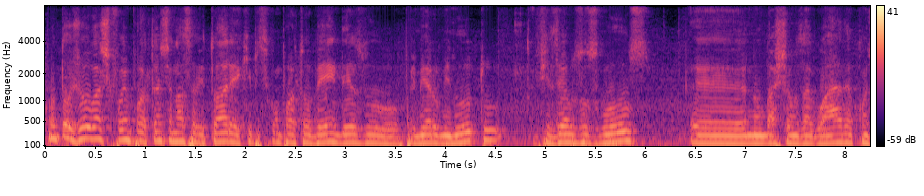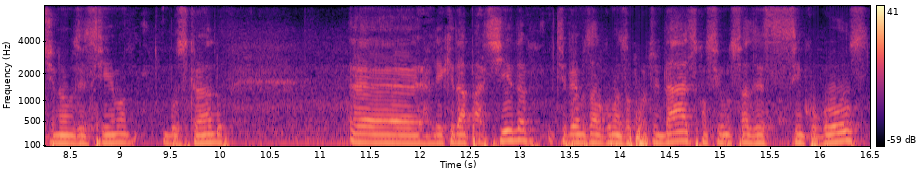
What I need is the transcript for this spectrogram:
Quanto ao jogo, acho que foi importante a nossa vitória. A equipe se comportou bem desde o primeiro minuto. Fizemos os gols, eh, não baixamos a guarda, continuamos em cima, buscando eh, liquidar a partida. Tivemos algumas oportunidades, conseguimos fazer cinco gols.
